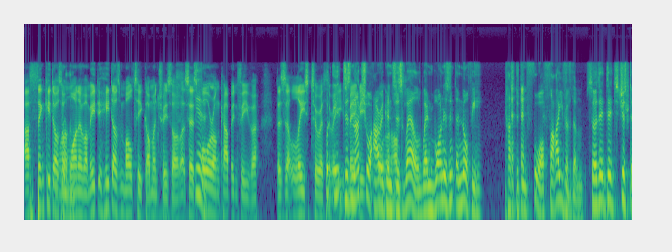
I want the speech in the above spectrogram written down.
I think he does One on of one of them. He he does multi commentaries. So that says Yeah. four on Cabin Fever. There's at least two or But three. it, doesn't that show arrogance as well? When one isn't enough, he has to do four or five of them. So it's just,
